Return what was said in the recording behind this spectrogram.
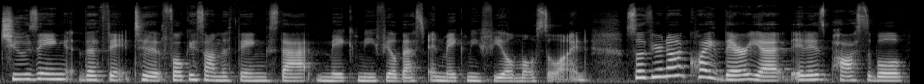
choosing the th- to focus on the things that make me feel best and make me feel most aligned. So if you're not quite there yet, it is possible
